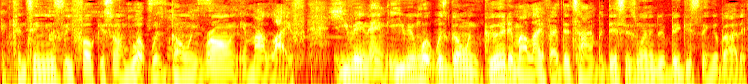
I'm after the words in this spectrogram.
and continuously focus on what was going wrong in my life. Even and even what was going good in my life at the time. But this is one of the biggest thing about it.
